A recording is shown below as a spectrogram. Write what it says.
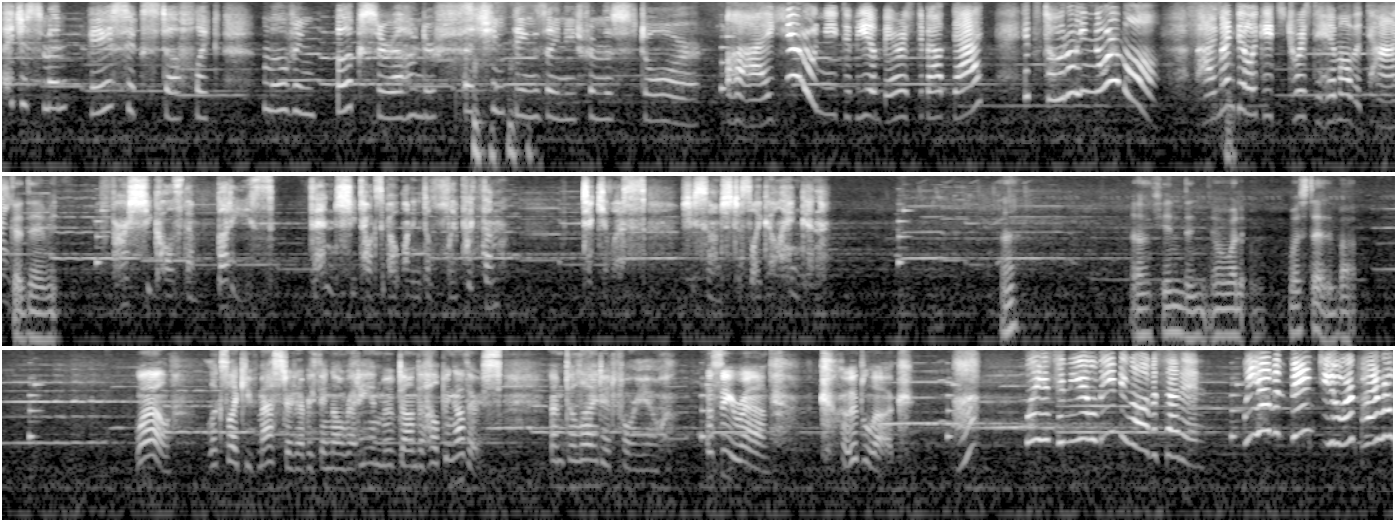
I just meant basic stuff like moving books around or fetching things I need from the store. Ah, you don't need to be embarrassed about that. It's totally normal. Paimon delegates chores to him all the time. God damn it. First she calls them buddies, then she talks about wanting to live with them? Ridiculous. She sounds just like Elhingen. Huh? Okay, then uh, what? What's that about? Well, looks like you've mastered everything already and moved on to helping others. I'm delighted for you. I'll see you around. Good luck. Huh? Why is Hania leaving all of a sudden? We haven't thanked you or Pyro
